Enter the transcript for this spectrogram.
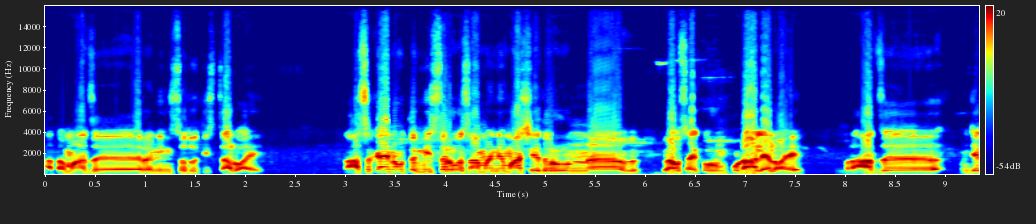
आता माझं रनिंग सदोतीस चालू आहे. असं काय नव्हतं मी सर्वसामान्य मासे धरून अं, व्यवसाय करून पुढे आलेलो आहे. पण आज अं, म्हणजे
